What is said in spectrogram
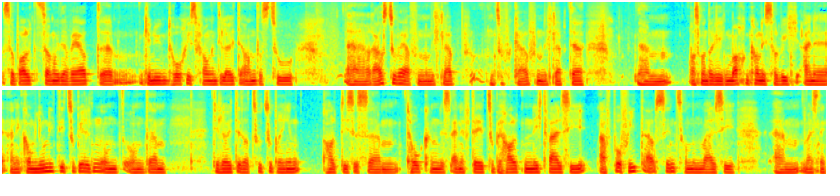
sobald sagen wir, der Wert äh, genügend hoch ist, fangen die Leute an, das zu, äh, rauszuwerfen und ich glaube, und zu verkaufen. Und ich glaube, ähm, was man dagegen machen kann, ist halt wirklich eine, eine Community zu bilden und, und ähm, die Leute dazu zu bringen, halt dieses ähm, Token, das NFT zu behalten, nicht weil sie auf Profit aus sind, sondern weil sie, ähm, weil es eine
